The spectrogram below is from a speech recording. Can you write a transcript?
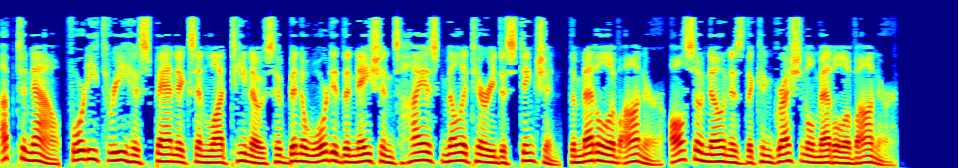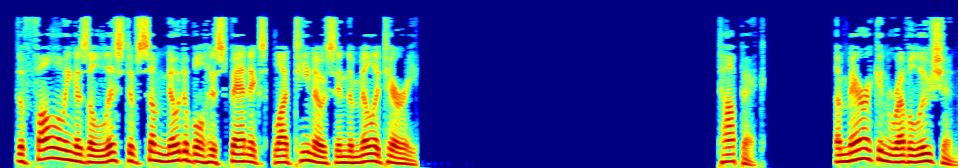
Up to now, 43 Hispanics and Latinos have been awarded the nation's highest military distinction, the Medal of Honor also known as the Congressional Medal of Honor. The following is a list of some notable Hispanics, Latinos in the military American Revolution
